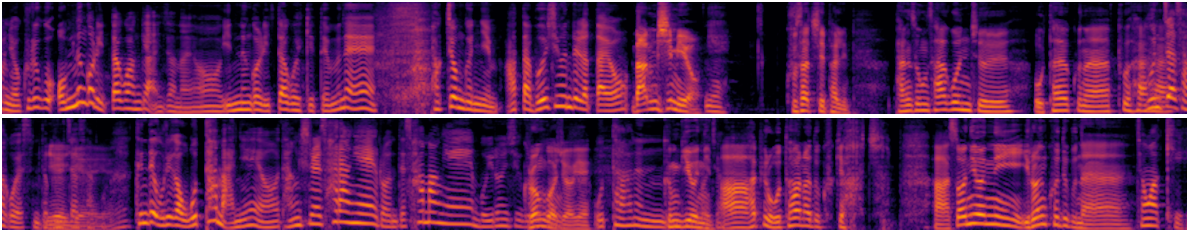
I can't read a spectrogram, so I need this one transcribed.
그럼요. 그리고 없는 걸 있다고 한 게 아니잖아요. 있는 걸 있다고 했기 때문에 박정근님, 아따 무엇이 흔들렸다요? 남심이요. 예, 9478님. 방송 사고인 줄 오타였구나. 푸하. 문자 사고였습니다. 예, 문자 예, 사고. 예. 근데 우리가 오타 많이 해요. 당신을 사랑해 그런데 사망해 뭐 이런 식으로 그런 거죠, 예. 오타하는 금기호님. 아 하필 오타 하나도 그게 아, 참. 아 써니 언니 이런 코드구나. 정확히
